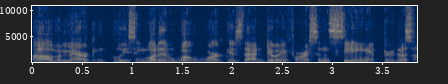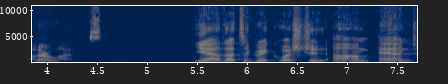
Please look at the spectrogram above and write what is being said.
of american policing? What is, what work is that doing for us in seeing it through this other lens? Yeah that's a great question. Um and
